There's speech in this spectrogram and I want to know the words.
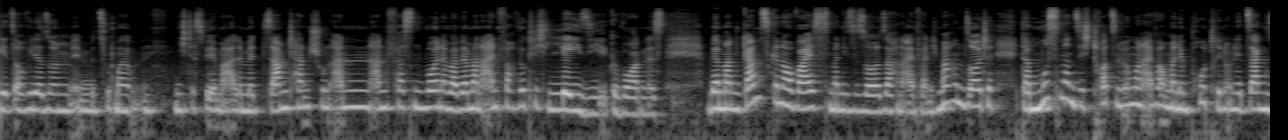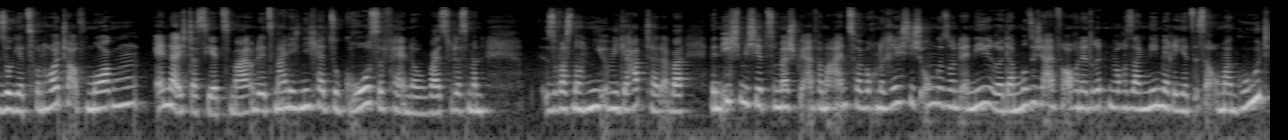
jetzt auch wieder so in Bezug mal, nicht, dass wir immer alle mit Samthandschuhen an, anfassen wollen, aber wenn man einfach wirklich lazy geworden ist, wenn man ganz genau weiß, dass man diese Sachen einfach nicht machen sollte, dann muss man sich trotzdem irgendwann einfach mal den Po drehen und jetzt sagen, so jetzt von heute auf morgen ändere ich das jetzt mal. Und jetzt meine ich nicht halt so große Veränderungen, weißt du, dass man sowas noch nie irgendwie gehabt hat. Aber wenn ich mich jetzt zum Beispiel einfach mal ein, zwei Wochen richtig ungesund ernähre, dann muss ich einfach auch in der dritten Woche sagen, nee, Mary, jetzt ist auch mal gut,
